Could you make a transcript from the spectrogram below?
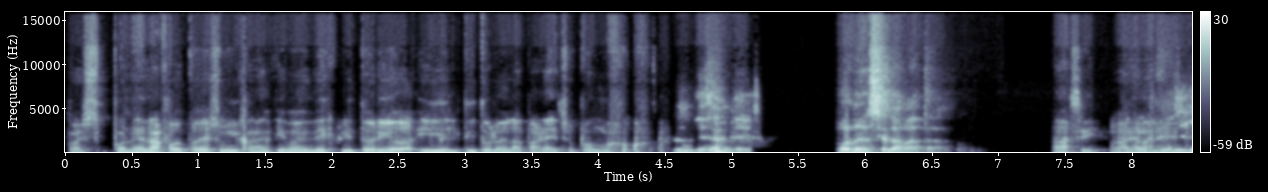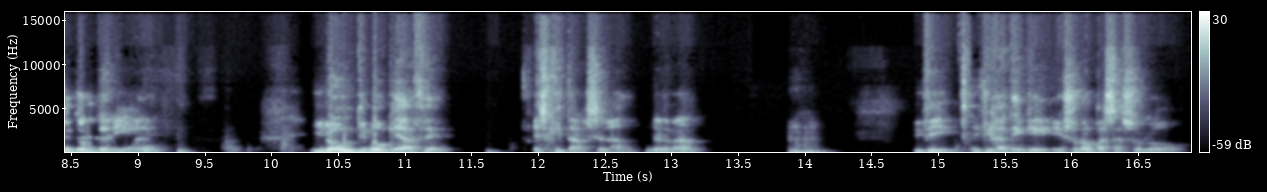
Pues poner la foto de su hija encima del escritorio y el título en la pared, supongo. Antes, antes. Ponerse la bata. Ah, sí, vale, vale. Qué tontería, ¿eh? Y lo último que hace es quitársela, ¿verdad? y fíjate que eso no pasa solo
